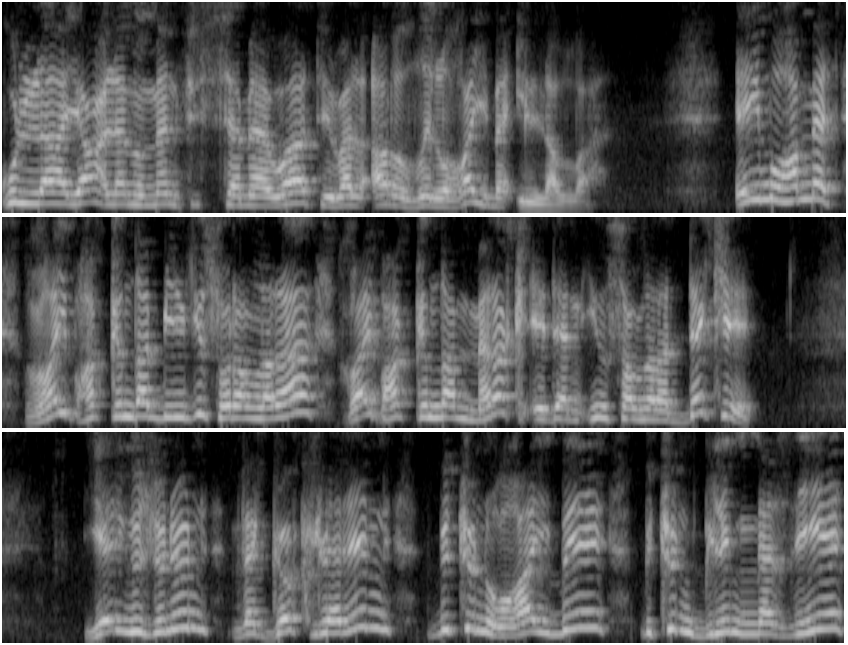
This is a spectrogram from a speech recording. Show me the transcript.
Kul la ya'lemu men fis semavati vel ardil gaybe illallah. Ey Muhammed gayb hakkında bilgi soranlara, gayb hakkında merak eden insanlara de ki yeryüzünün ve göklerin bütün gaybi, bütün bilinmezliği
